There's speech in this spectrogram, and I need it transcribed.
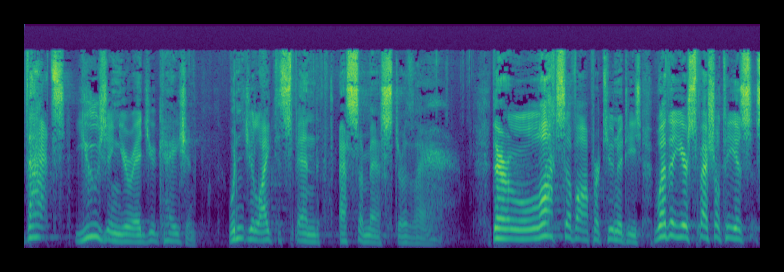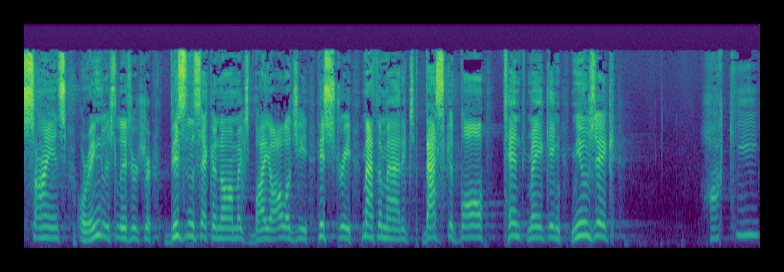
That's using your education. Wouldn't you like to spend a semester there? There are lots of opportunities, whether your specialty is science or English literature, business economics, biology, history, mathematics, basketball, tent making, music, hockey.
